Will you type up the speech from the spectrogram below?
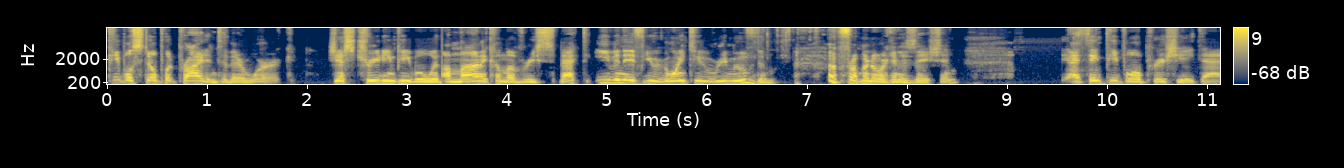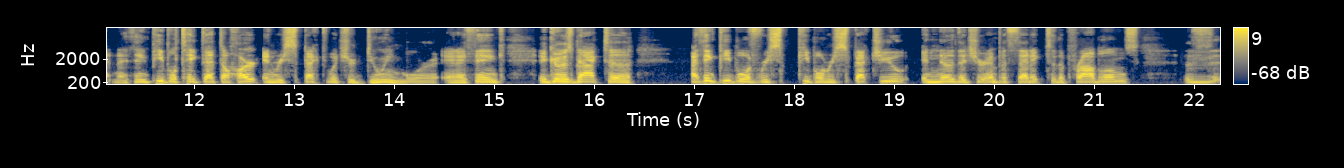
people still put pride into their work. Just treating people with a monicum of respect, even if you're going to remove them from an organization, I think people appreciate that. And I think people take that to heart and respect what you're doing more. And I think it goes back to I think people if res- people respect you and know that you're empathetic to the problems, th-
